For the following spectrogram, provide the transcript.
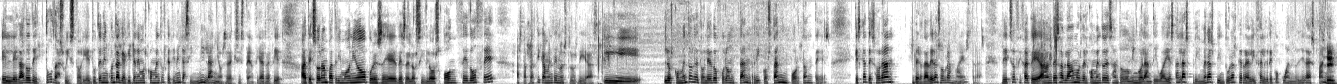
el legado de toda su historia. Y tú ten en cuenta que aquí tenemos conventos que tienen casi mil años de existencia, es decir, atesoran patrimonio pues, eh, desde los siglos XI, XII hasta prácticamente nuestros días. Y los conventos de Toledo fueron tan ricos, tan importantes, que es que atesoran verdaderas obras maestras. De hecho, fíjate, antes hablábamos del convento de Santo Domingo la Antigua, ahí están las primeras pinturas que realiza el Greco cuando llega a España.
